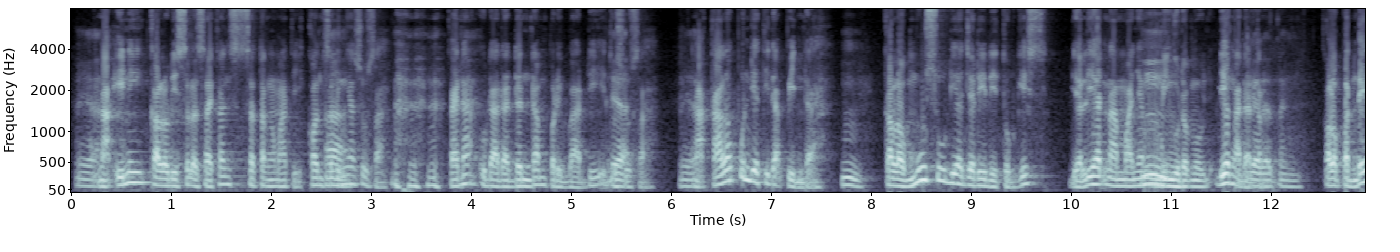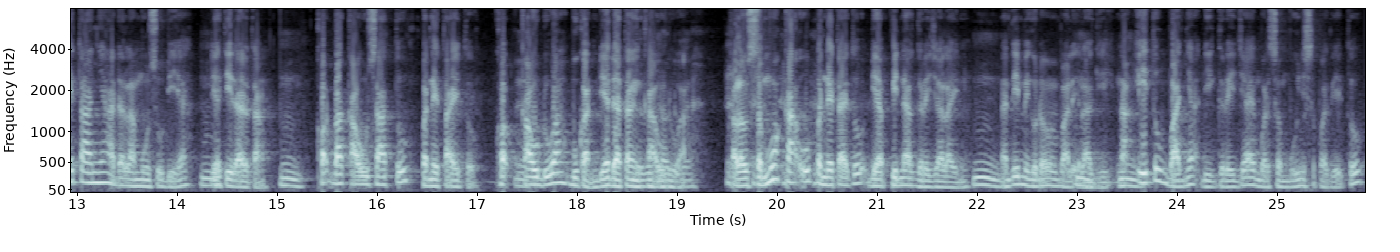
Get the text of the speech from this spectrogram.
Iya. Nah ini kalau diselesaikan setengah mati, konselingnya susah. Karena udah ada dendam pribadi itu Iya. susah. Nah kalaupun dia tidak pindah, kalau musuh dia jadi liturgis, dia lihat namanya Hmm. minggu depan, dia nggak datang. datang. Kalau pendetanya adalah musuh dia, dia tidak datang. Khotbah KU 1, pendeta itu. Khot- Iya. KU 2, bukan, dia datang ke KU 2. Kalau semua KU pendeta itu dia pindah gereja lain. Nanti minggu depan balik lagi. Nah, itu banyak di gereja yang bersembunyi seperti itu.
